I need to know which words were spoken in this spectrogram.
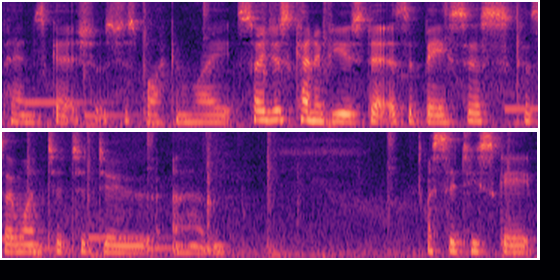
pen sketch. It was just black and white. So I just kind of used it as a basis because I wanted to do um, a cityscape.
